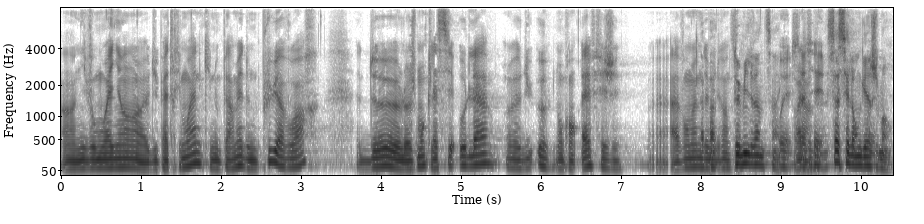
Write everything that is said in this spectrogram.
à un niveau moyen du patrimoine qui nous permet de ne plus avoir de logements classés au-delà du E, donc en F et G, avant même À part 2025. 2025. Ouais, ça, Voilà. c'est- Ça, c'est l'engagement.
